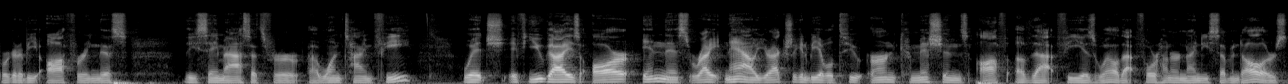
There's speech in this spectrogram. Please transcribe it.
we're going to be offering this these same assets for a one-time fee which if you guys are in this right now, you're actually going to be able to earn commissions off of that fee as well, that $497.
